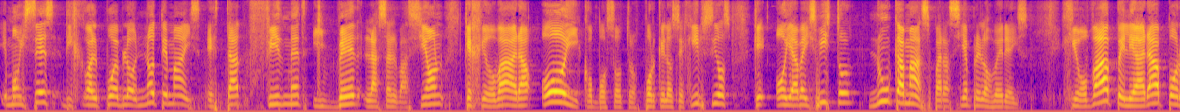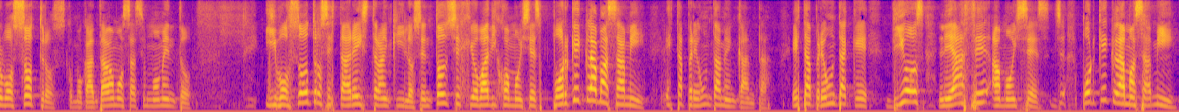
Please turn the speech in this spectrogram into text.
Y Moisés dijo al pueblo, no temáis, estad firmes y ved la salvación que Jehová hará hoy con vosotros, porque los egipcios que hoy habéis visto, nunca más para siempre los veréis. Jehová peleará por vosotros, como cantábamos hace un momento y vosotros estaréis tranquilos. Entonces Jehová dijo a Moisés, ¿por qué clamas a mí? Esta pregunta me encanta. Esta pregunta que Dios le hace a Moisés. ¿Por qué clamas a mí?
